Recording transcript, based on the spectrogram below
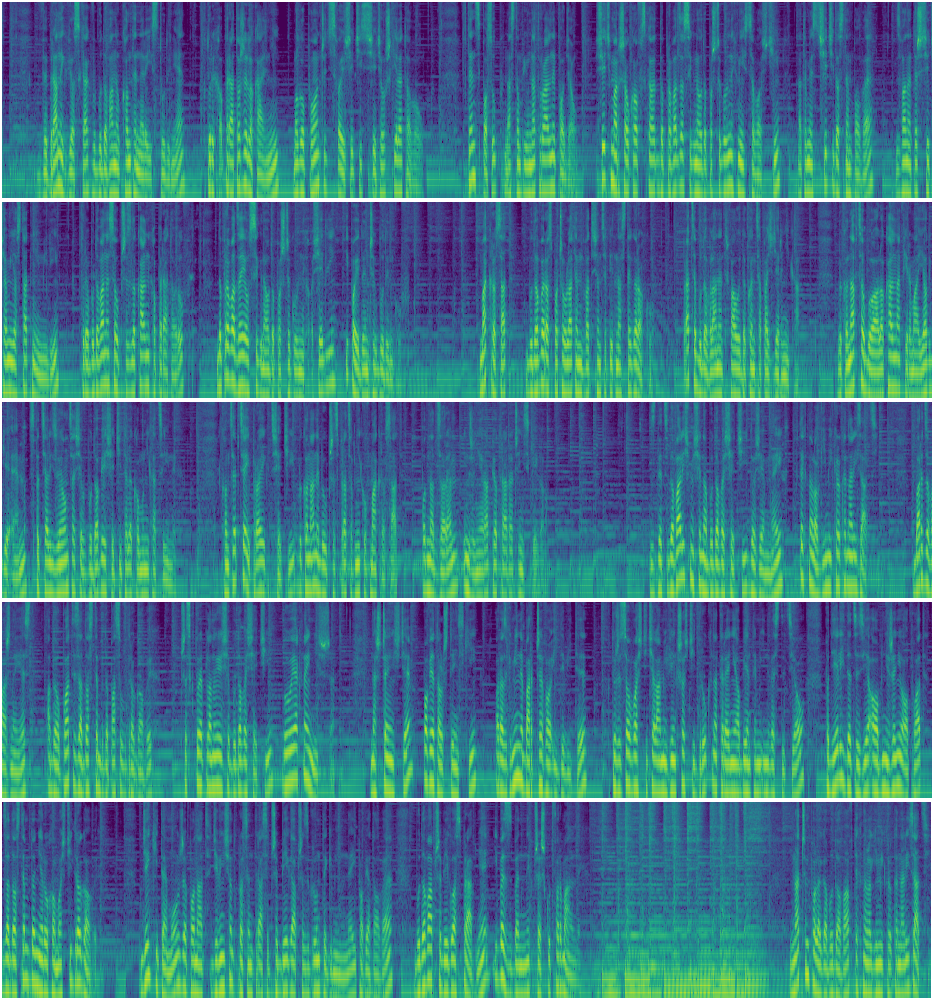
W wybranych wioskach wybudowano kontenery i studnie, w których operatorzy lokalni mogą połączyć swoje sieci z siecią szkieletową. W ten sposób nastąpił naturalny podział. Sieć marszałkowska doprowadza sygnał do poszczególnych miejscowości, natomiast sieci dostępowe, zwane też sieciami ostatniej mili, które budowane są przez lokalnych operatorów, doprowadzają sygnał do poszczególnych osiedli i pojedynczych budynków. Makrosat budowę rozpoczął latem 2015 roku. Prace budowlane trwały do końca października. Wykonawcą była lokalna firma JGM specjalizująca się w budowie sieci telekomunikacyjnych. Koncepcja i projekt sieci wykonany był przez pracowników Makrosat pod nadzorem inżyniera Piotra Raczyńskiego. Zdecydowaliśmy się na budowę sieci doziemnej w technologii mikrokanalizacji. Bardzo ważne jest, aby opłaty za dostęp do pasów drogowych, przez które planuje się budowę sieci, były jak najniższe. Na szczęście powiat olsztyński oraz gminy Barczewo i Dywity, którzy są właścicielami większości dróg na terenie objętym inwestycją, podjęli decyzję o obniżeniu opłat za dostęp do nieruchomości drogowych. Dzięki temu, że ponad 90% trasy przebiega przez grunty gminne i powiatowe, budowa przebiegła sprawnie i bez zbędnych przeszkód formalnych. Na czym polega budowa w technologii mikrokanalizacji?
